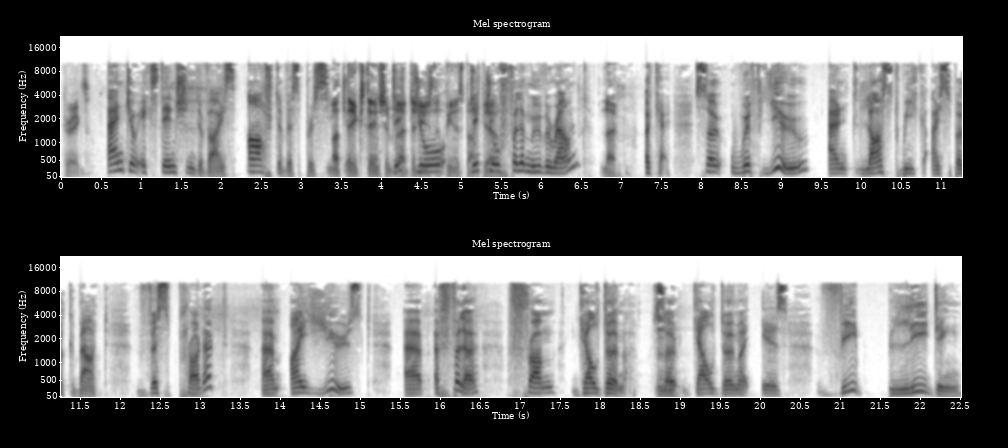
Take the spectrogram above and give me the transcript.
Correct. and your extension device after this procedure. Not the extension, but I did your, use the penis pump, Did yeah. your filler move around? No. Okay. So with you, and last week I spoke about this product, um, I used uh, a filler from Galderma. So Galderma is the leading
